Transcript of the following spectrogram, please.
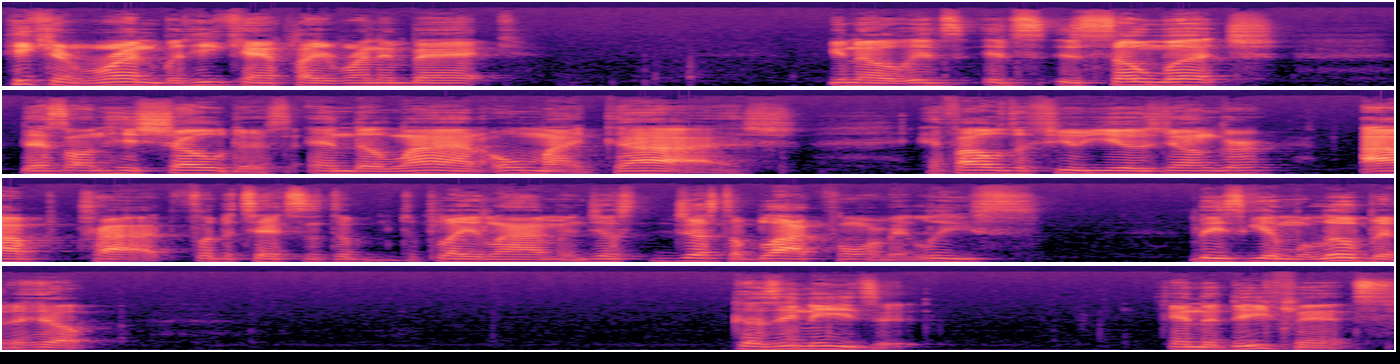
He can run, but he can't play running back. You know, it's it's it's so much that's on his shoulders, and the line. Oh my gosh! If I was a few years younger, I've tried for the Texans to, to play lineman just just to block for him at least, at least give him a little bit of help because he needs it in the defense,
